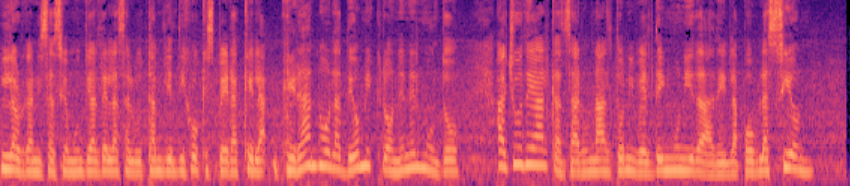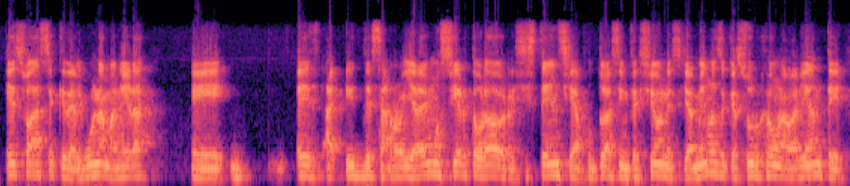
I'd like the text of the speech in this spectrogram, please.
La Organización Mundial de la Salud también dijo que espera que la gran ola de Omicron en el mundo ayude a alcanzar un alto nivel de inmunidad en la población. Eso hace que de alguna manera eh, desarrollaremos cierto grado de resistencia a futuras infecciones y a menos de que surja una variante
